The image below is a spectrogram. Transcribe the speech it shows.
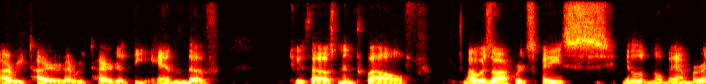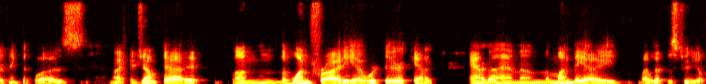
I retired. I retired at the end of 2012. I was offered space middle of November, I think it was. I jumped at it on the one Friday. I worked at Air Canada, and on the Monday I, I left the studio.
